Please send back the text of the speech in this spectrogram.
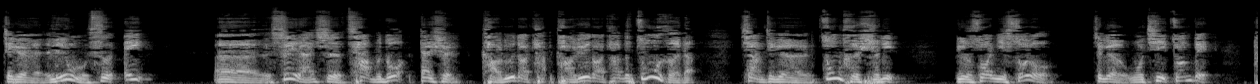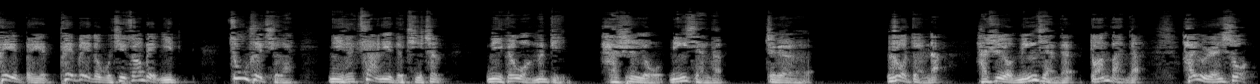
这个零五四 A，呃，虽然是差不多，但是考虑到它考虑到它的综合的，像这个综合实力。比如说，你所有这个武器装备配备配备的武器装备，你综合起来，你的战力的提升，你跟我们比还是有明显的这个弱点的，还是有明显的短板的。还有人说，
